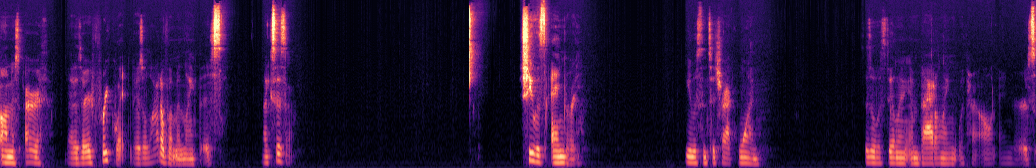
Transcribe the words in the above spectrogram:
on this earth that is very frequent. There's a lot of women like this, like SZA. She was angry. You listen to track one. SZA was dealing and battling with her own angers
